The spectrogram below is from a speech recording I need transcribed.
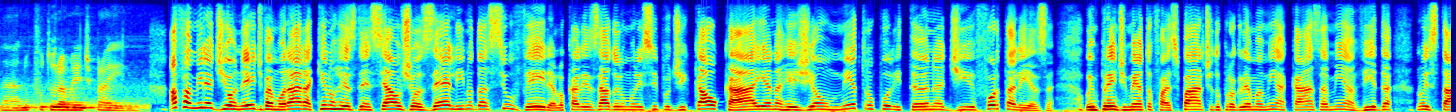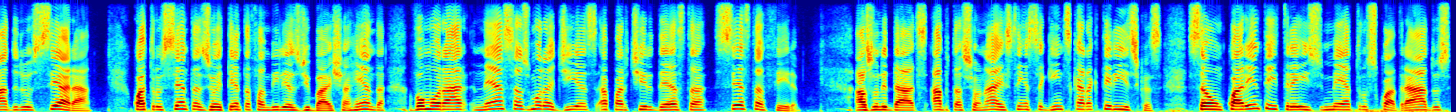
né, no futuramente para ele. A família Dioneide vai morar aqui no residencial José Lino da Silveira, localizado no município de Calcaia, na região metropolitana de Fortaleza. O empreendimento faz parte do programa Minha Casa Minha Vida no estado do Ceará. 480 famílias de baixa renda vão morar nessas moradias a partir desta sexta-feira. As unidades habitacionais têm as seguintes características: são 43 metros quadrados,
